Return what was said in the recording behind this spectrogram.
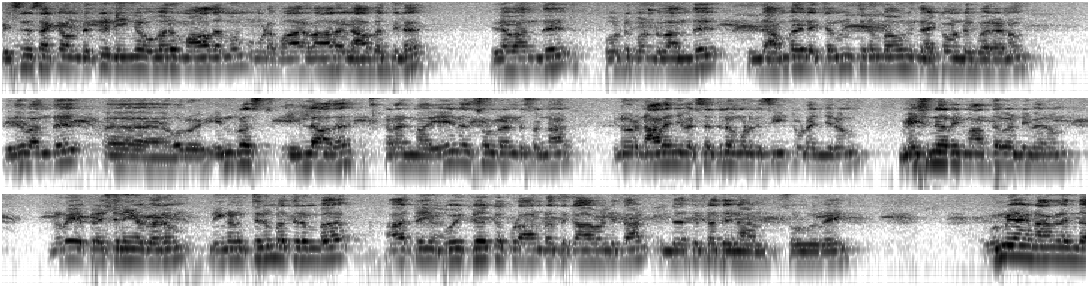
பிஸ்னஸ் அக்கௌண்ட்டுக்கு நீங்கள் ஒவ்வொரு மாதமும் உங்களோட வார வார லாபத்தில் இதை வந்து போட்டு கொண்டு வந்து இந்த ஐம்பது லட்சமும் திரும்பவும் இந்த அக்கௌண்ட்டுக்கு வரணும். இது வந்து ஒரு இன்ட்ரெஸ்ட் இல்லாத கடன் மாதிரி. ஏன் அது சொல்கிறேன்னு சொன்னால் இன்னொரு நாலஞ்சு வருஷத்தில் உங்களுக்கு சீட் உடைஞ்சிரும் மிஷினரி மாற்ற வேண்டி வரும் நிறைய பிரச்சனைகள் வரும். நீங்களும் திரும்ப திரும்ப ஆற்றையும் போய் கேட்கக்கூடாதுன்றதுக்காக வேண்டி தான் இந்த திட்டத்தை நான் சொல்கிறேன். உண்மையாக நாங்கள் இந்த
